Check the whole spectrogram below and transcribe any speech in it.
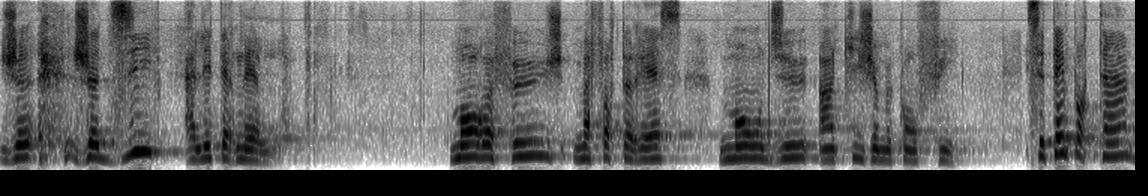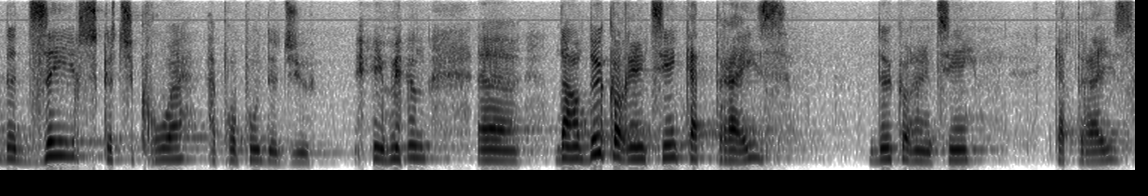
je, je dis à l'Éternel, mon refuge, ma forteresse, mon Dieu en qui je me confie. C'est important de dire ce que tu crois à propos de Dieu. Amen. Euh, dans 2 Corinthiens 4, 13, 2 Corinthiens 4, 13.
